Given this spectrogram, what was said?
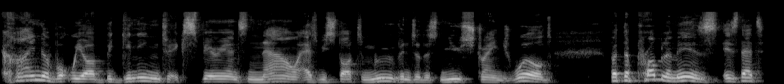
kind of what we are beginning to experience now as we start to move into this new strange world. But the problem is, is that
